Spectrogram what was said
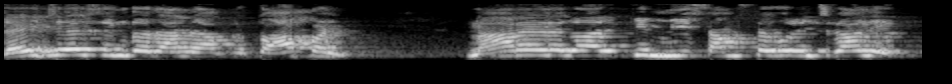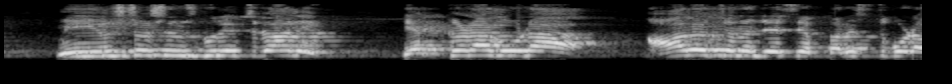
దయచేసి ఇంకా దాన్ని అక్కడితో ఆపండి. నారాయణ గారికి మీ సంస్థ గురించి కానీ మీ ఇన్స్టిట్యూషన్స్ గురించి కానీ ఎక్కడా కూడా ఆలోచన చేసే పరిస్థితి కూడా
